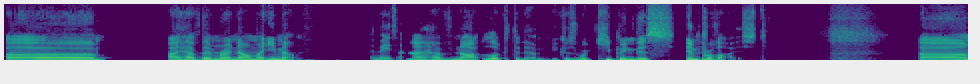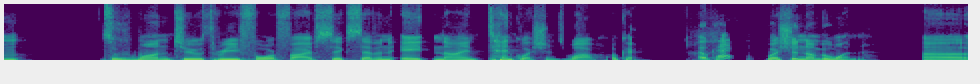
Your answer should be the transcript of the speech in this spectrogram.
Um, I have them right now in my email. Amazing. and I have not looked at them because we're keeping this improvised. Um, so one, two, three, four, five, six, seven, eight, nine, ten questions. Wow. Okay. Okay. Question number one. Uh,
